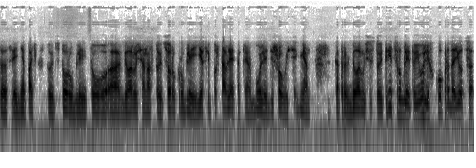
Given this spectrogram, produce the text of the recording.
э, средняя пачка стоит 100 рублей, то а, в Беларуси она стоит 40 рублей. Если поставлять, например, более дешевый сегмент, который в Беларуси стоит 30 рублей, то его легко продается,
